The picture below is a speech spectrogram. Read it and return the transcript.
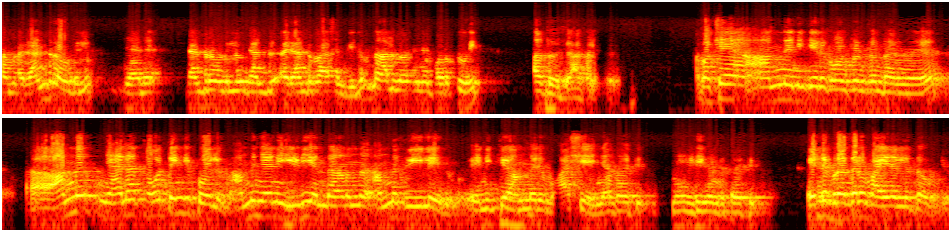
നമ്മുടെ രണ്ട് റൗണ്ടിലും ഞാൻ രണ്ട് റൗണ്ടിലും രണ്ട് രണ്ട് പ്രാവശ്യം ചെയ്തു നാല് പ്രാവശ്യം ഞാൻ പുറത്തു പോയി. അത് തോറ്റു ആ കളിച്ചത് പക്ഷെ അന്ന് എനിക്കൊരു കോൺഫിഡൻസ് ഉണ്ടായിരുന്നത് അന്ന് ഞാൻ തോറ്റെങ്കിൽ പോലും അന്ന് ഞാൻ ഇടി എന്താണെന്ന് അന്ന് ഫീൽ ചെയ്തു. എനിക്ക് അന്നൊരു വാശിയായി. ഞാൻ തോറ്റു. ഞാൻ ഇടി കൊണ്ട് തോറ്റു. എന്റെ ബ്രദർ ഫൈനലിൽ തോറ്റു.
